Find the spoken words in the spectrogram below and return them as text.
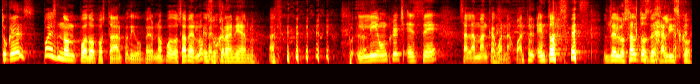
¿Tú crees? Pues no puedo apostar, pues digo, pero no puedo saberlo. Es pero- ucraniano. Y Lee Unkrich es de Salamanca, Guanajuato. Entonces, De los altos de Jalisco.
